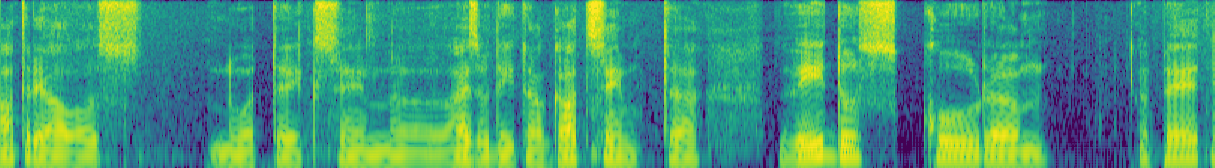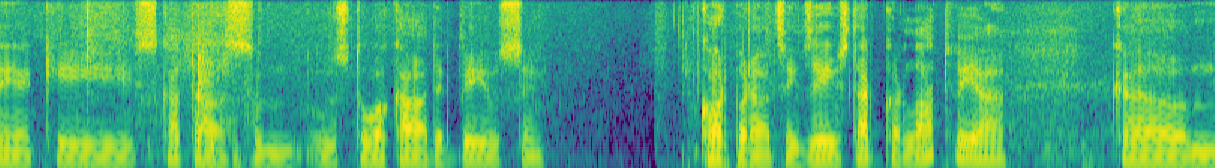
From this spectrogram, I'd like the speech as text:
materiālos no, teiksim, uh, aizvadītā gadsimta vidus, kur um, pētnieki skatās uz to, kāda ir bijusi korporācija dzīve starpkara Latvijā, ka um,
